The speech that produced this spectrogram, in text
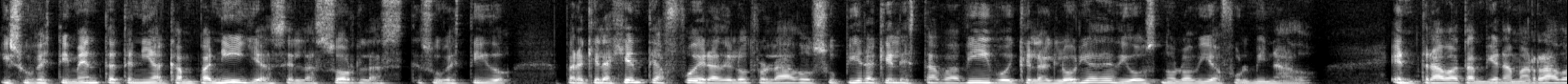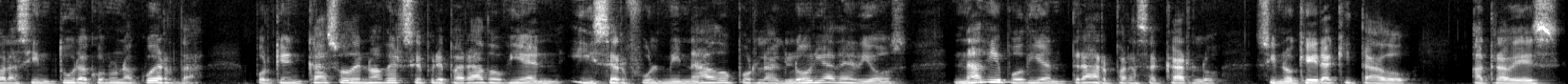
y su vestimenta tenía campanillas en las orlas de su vestido para que la gente afuera del otro lado supiera que él estaba vivo y que la gloria de Dios no lo había fulminado. Entraba también amarrado a la cintura con una cuerda, porque en caso de no haberse preparado bien y ser fulminado por la gloria de Dios, nadie podía entrar para sacarlo, sino que era quitado a través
